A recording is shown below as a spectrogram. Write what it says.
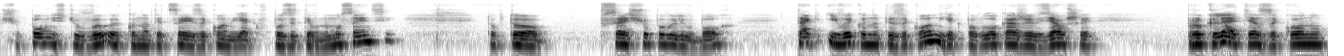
щоб повністю виконати цей закон як в позитивному сенсі, тобто все, що повелів Бог, так і виконати закон, як Павло каже, взявши прокляття закону,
